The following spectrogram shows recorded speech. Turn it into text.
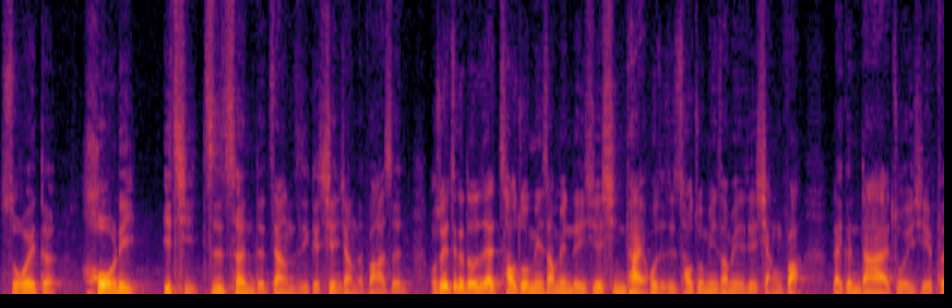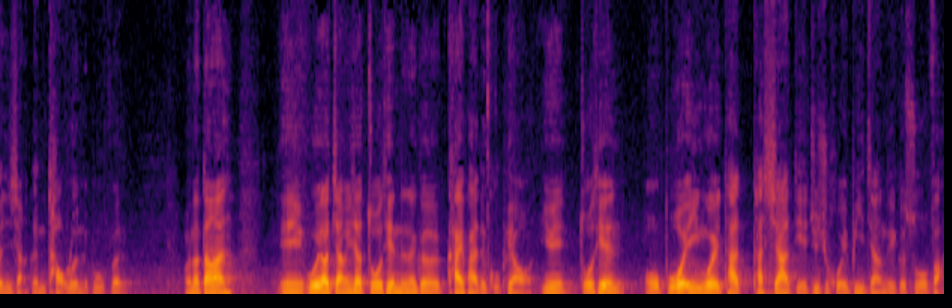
所谓的获利一起支撑的这样子一个现象的发生。哦，所以这个都是在操作面上面的一些心态，或者是操作面上面的一些想法，来跟大家来做一些分享跟讨论的部分。哦，那当然。诶，我要讲一下昨天的那个开牌的股票，因为昨天我不会因为它它下跌就去回避这样的一个说法。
